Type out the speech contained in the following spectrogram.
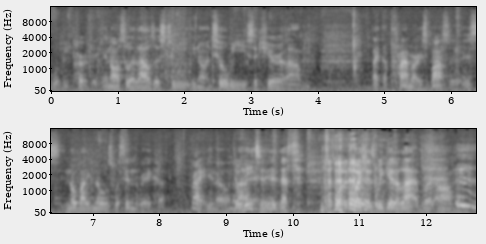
would be perfect, and also it allows us to, you know, until we secure. Um, like a primary sponsor, it's nobody knows what's in the Red Cup. Right. You know, Don't need to. That's that's one of the questions we get a lot. But um,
